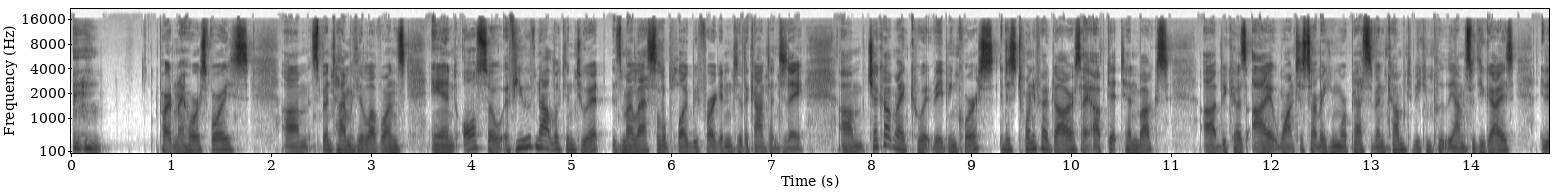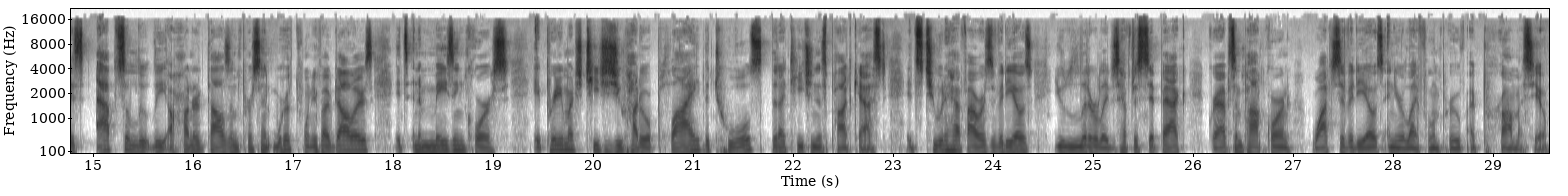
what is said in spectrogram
pardon my hoarse voice, um, spend time with your loved ones. And also, if you have not looked into it, is my last little plug before I get into the content today. Um, check out my Quit Vaping course. It is $25. I upped it 10 bucks uh, because I want to start making more passive income, to be completely honest with you guys. It is absolutely 100,000% worth $25. It's an amazing course. It pretty much teaches you how to apply the tools that I teach in this podcast. It's two and a half hours of videos. You literally just have to sit back, grab some popcorn, watch the videos, and your life will improve. I promise you.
